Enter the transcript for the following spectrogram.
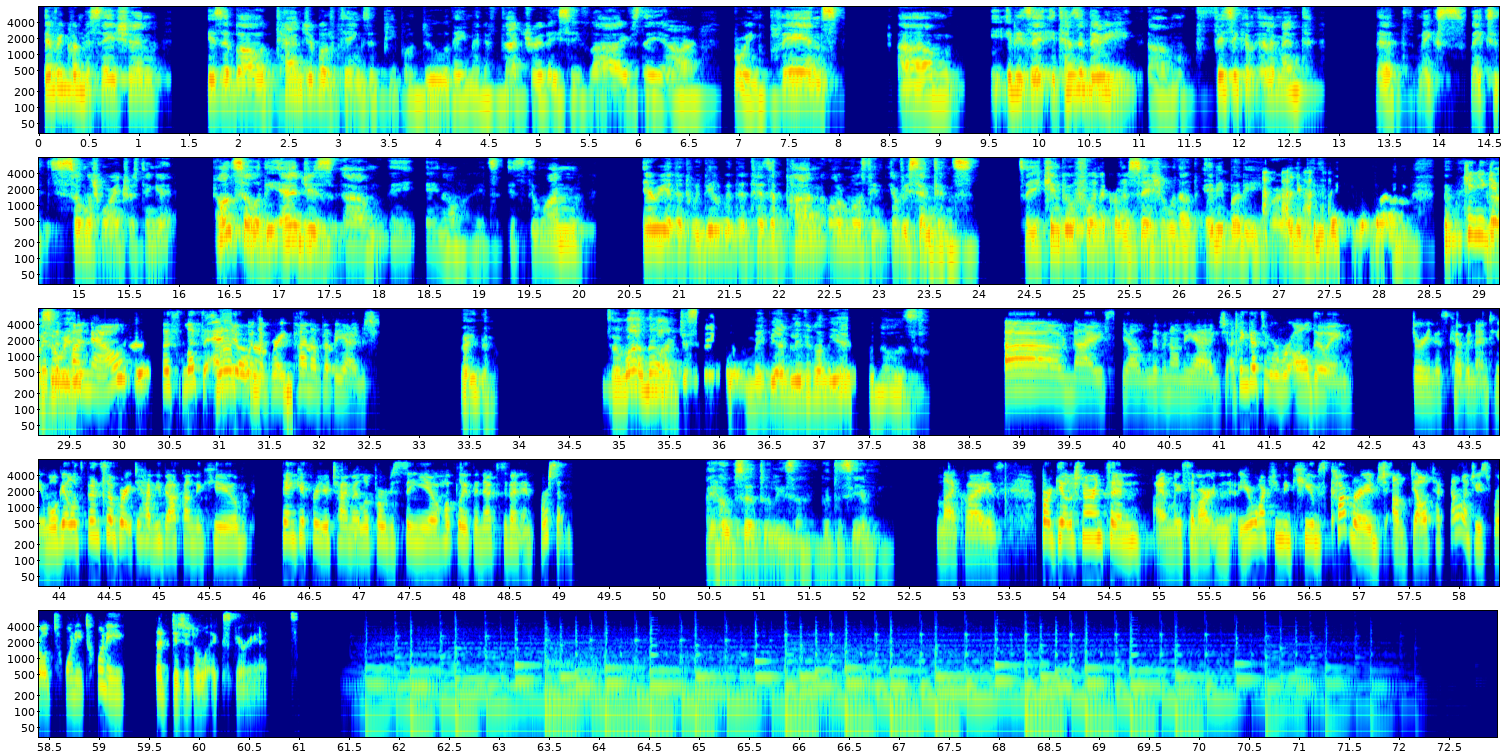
Every conversation is about tangible things that people do. They manufacture, they save lives, they are growing plants. Um, it is a, it has a very um, physical element that makes makes it so much more interesting. Also, the edge is um, you know it's it's the one area that we deal with that has a pun almost in every sentence. So you can go for a conversation without anybody or anybody making a pun. Can you, you give know, us so a pun now? Let's let's end no, it with no. a great pun up at the edge. So well, no, I'm just saying maybe I'm living on the edge. Who knows? Oh, nice. Yeah, living on the edge. I think that's what we're all doing during this COVID 19. Well, Gil, it's been so great to have you back on the Cube. Thank you for your time. I look forward to seeing you hopefully at the next event in person. I hope so too, Lisa. Good to see you. Likewise. For Gil Shneorson, I'm Lisa Martin. You're watching theCUBE's coverage of Dell Technologies World 2020, the digital experience.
